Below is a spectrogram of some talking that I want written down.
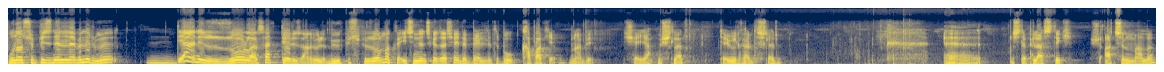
Buna sürpriz denilebilir mi? Yani zorlarsak deriz. Hani böyle büyük bir sürpriz olmak da içinden çıkacağı şey de bellidir. Bu kapak buna bir şey yapmışlar sevgili kardeşlerim. Ee, işte plastik şu açılmalı.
